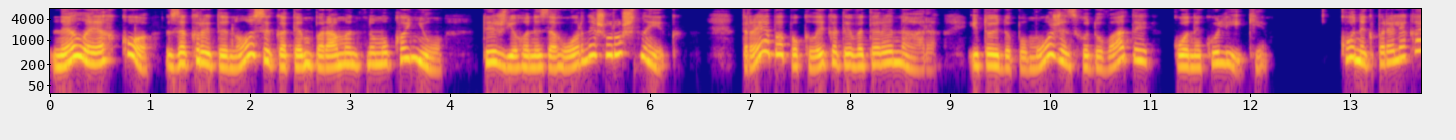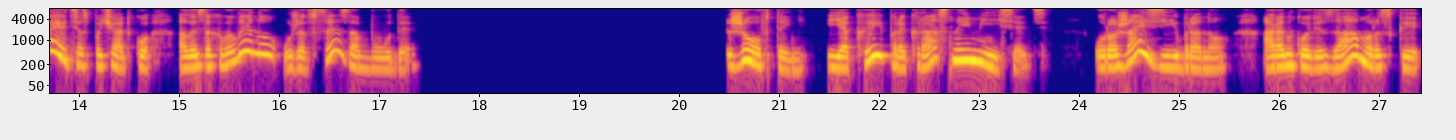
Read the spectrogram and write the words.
Нелегко закрити носика темпераментному коню, ти ж його не загорнеш у рушник. Треба покликати ветеринара, і той допоможе згодувати конику ліки. Коник перелякається спочатку, але за хвилину уже все забуде. Жовтень. Який прекрасний місяць. Урожай зібрано, а ранкові заморозки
